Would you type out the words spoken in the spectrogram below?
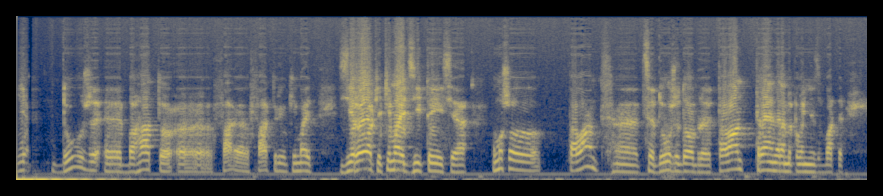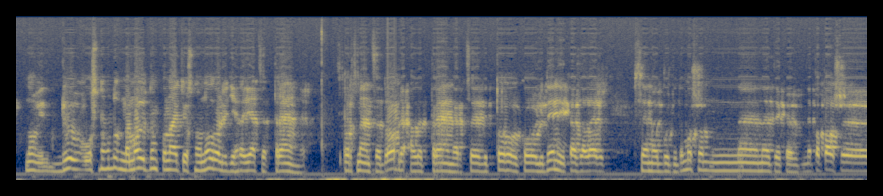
є дуже багато факторів, які мають зірок, які мають зійтися. Тому що Талант е, це дуже добре. Талант тренера ми повинні забувати. Ну, основну, На мою думку, навіть основну роль відіграє це тренер. Спортсмен це добре, але тренер це від того, у кого людини, яка залежить все майбутнє. Тому що не, знаєте, не попавши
